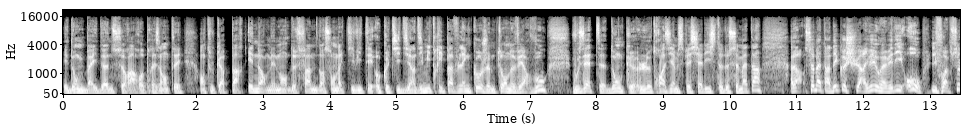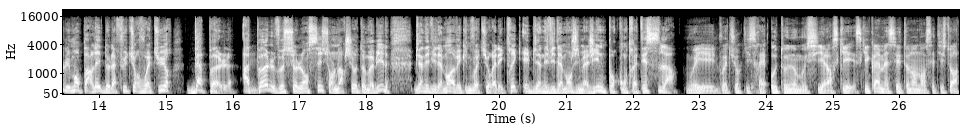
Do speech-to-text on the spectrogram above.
Et donc Biden sera représenté en tout cas par énormément de femmes dans son activité au quotidien. Dimitri Pavlenko, je me tourne vers vous. Vous êtes donc le troisième spécialiste de ce matin. Alors ce matin, dès que je suis arrivé, vous m'avez dit, oh, il faut absolument parler de la future voiture d'Apple. Apple veut se lancer sur le marché automobile, bien évidemment avec une voiture électrique et bien évidemment, j'imagine, pour contrer Tesla. Oui, une voiture qui serait autonome aussi. Alors, ce qui est, ce qui est quand même assez étonnant dans cette histoire,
